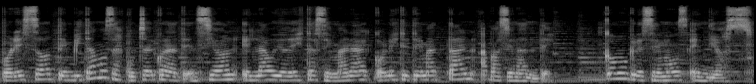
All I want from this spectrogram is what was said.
Por eso te invitamos a escuchar con atención el audio de esta semana con este tema tan apasionante cómo crecemos en Dios.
